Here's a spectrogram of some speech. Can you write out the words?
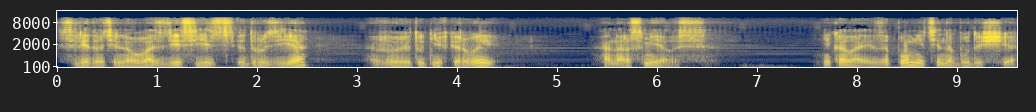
«Следовательно, у вас здесь есть друзья? Вы тут не впервые?» Она рассмеялась. «Николай, запомните на будущее,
